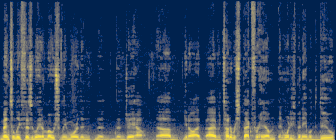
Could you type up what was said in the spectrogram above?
mentally, physically, and emotionally more than than, than Jay Howe. Um, you know, I, I have a ton of respect for him and what he's been able to do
